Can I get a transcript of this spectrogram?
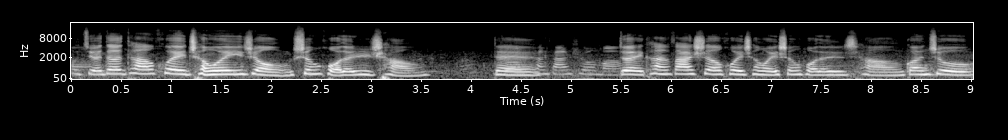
我觉得它会成为一种生活的日常。对，看发射吗？对，看发射会成为生活的日常，关注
